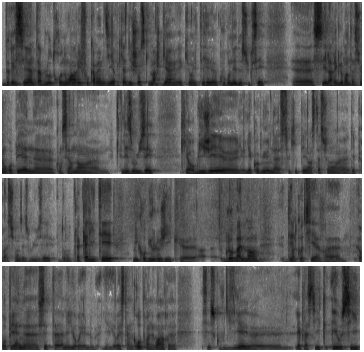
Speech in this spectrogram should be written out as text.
dresser un tableau trop noir, il faut quand même dire qu'il y a des choses qui marchent bien et qui ont été couronnées de succès. C'est la réglementation européenne concernant les eaux usées qui a obligé les communes à s'équiper en station d'épuration des eaux usées. Donc la qualité microbiologique euh, globalement des côtières euh, européennes euh, s'est améliorée. Il reste un gros point noir, c'est ce que vous disiez, les plastiques et aussi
